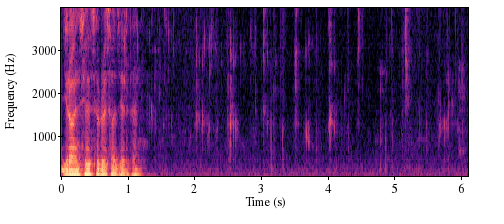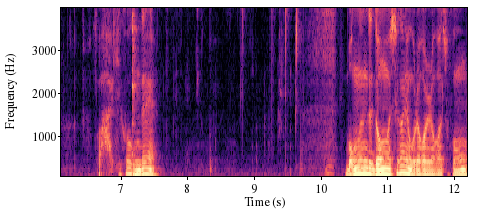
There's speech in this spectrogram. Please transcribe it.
이런 실수를 저지르다니. 와, 이거 근데 먹는데 너무 시간이 오래 걸려가지고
